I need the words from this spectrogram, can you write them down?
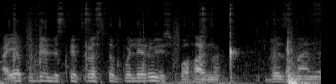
А я подивлюсь, ти просто поліруєш погано без мене.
